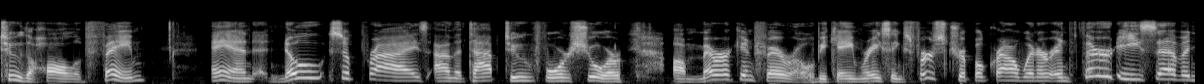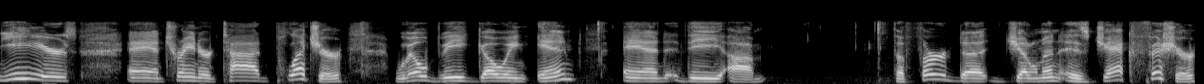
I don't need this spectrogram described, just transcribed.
to the Hall of Fame. And no surprise on the top two for sure. American Pharoah became racing's first Triple Crown winner in 37 years. And trainer Todd Pletcher will be going in. And the um, the third uh, gentleman is Jack Fisher.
